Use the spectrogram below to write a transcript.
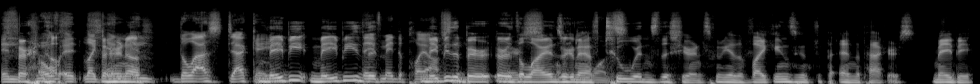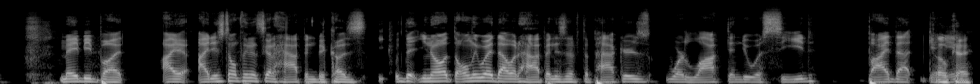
in Fair enough. it- like Fair in, enough. in the last decade. maybe maybe they've the, made the playoffs. maybe the and Bear or the Lions are going to have once. two wins this year, and it's going to be the Vikings against the, and the Packers. Maybe. Maybe, but I I just don't think it's gonna happen because that you know what the only way that would happen is if the Packers were locked into a seed by that game, Okay.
